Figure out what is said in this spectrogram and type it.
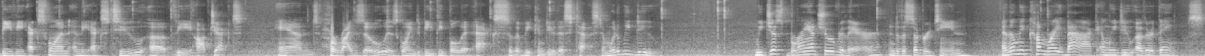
be the x1 and the x2 of the object. And horizo is going to be the bullet x so that we can do this test. And what do we do? We just branch over there into the subroutine and then we come right back and we do other things.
